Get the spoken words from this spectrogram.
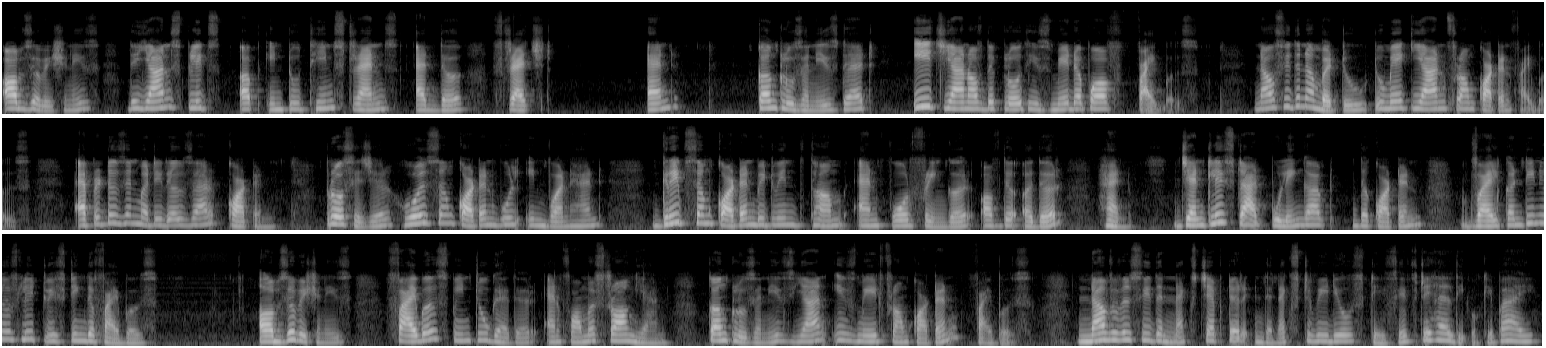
Observation is the yarn splits up into thin strands at the stretched end. Conclusion is that each yarn of the cloth is made up of fibers. Now see the number 2 to make yarn from cotton fibers. Apparatus and materials are cotton. Procedure Hold some cotton wool in one hand. Grip some cotton between the thumb and forefinger of the other hand. Gently start pulling out the cotton while continuously twisting the fibers. Observation is fibers spin together and form a strong yarn. Conclusion is yarn is made from cotton fibers. Now we will see the next chapter in the next video. Stay safe, stay healthy. Okay, bye.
